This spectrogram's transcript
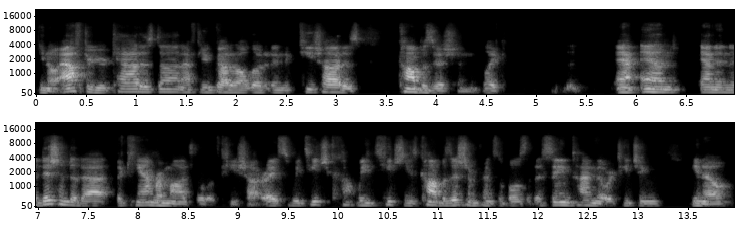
you know, after your CAD is done, after you've got it all loaded into Keyshot, is composition. Like, and and and in addition to that, the camera module of Keyshot, right? So we teach we teach these composition principles at the same time that we're teaching, you know,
